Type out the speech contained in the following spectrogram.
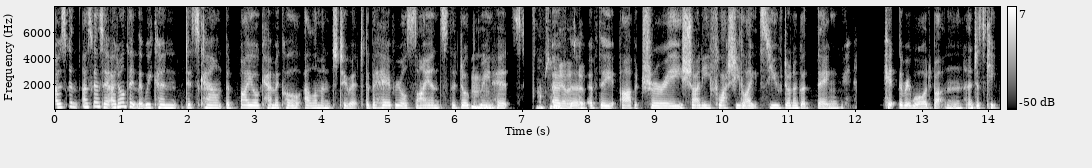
I was going I was going to say I don't think that we can discount the biochemical element to it, the behavioral science, the dopamine hits Absolutely. of, Yeah, the, of the arbitrary shiny flashy lights. You've done a good thing. Hit the reward button and just keep,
